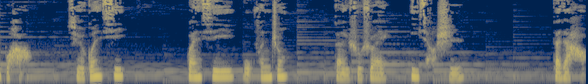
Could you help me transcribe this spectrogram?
不好，学关西，关西五分钟等于熟睡一小时。大家好，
